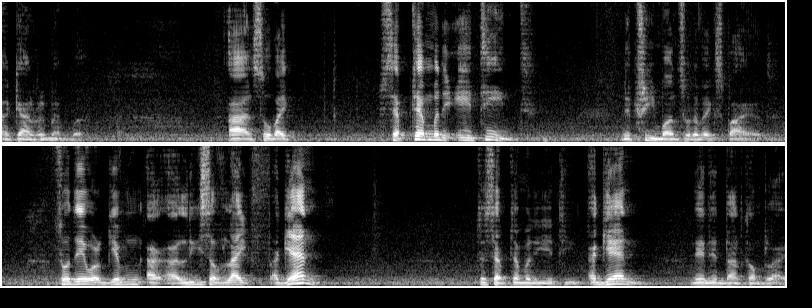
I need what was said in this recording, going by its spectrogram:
I can't remember. And so by September the 18th, the three months would have expired. So they were given a, a lease of life again to September the 18th. Again, they did not comply.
